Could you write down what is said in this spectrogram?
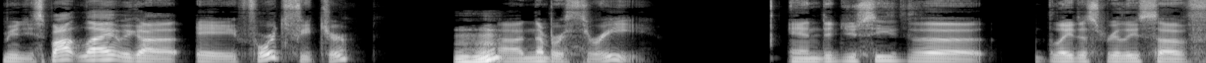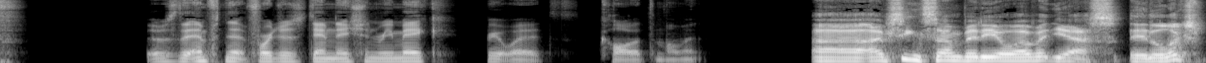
community spotlight. We got a, forge feature, Mm-hmm. uh, number three. And did you see the, the latest release of? It was the Infinite Forges Damnation remake. I forget what it's called at the moment. Uh, I've seen some video of it. Yes, it looks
